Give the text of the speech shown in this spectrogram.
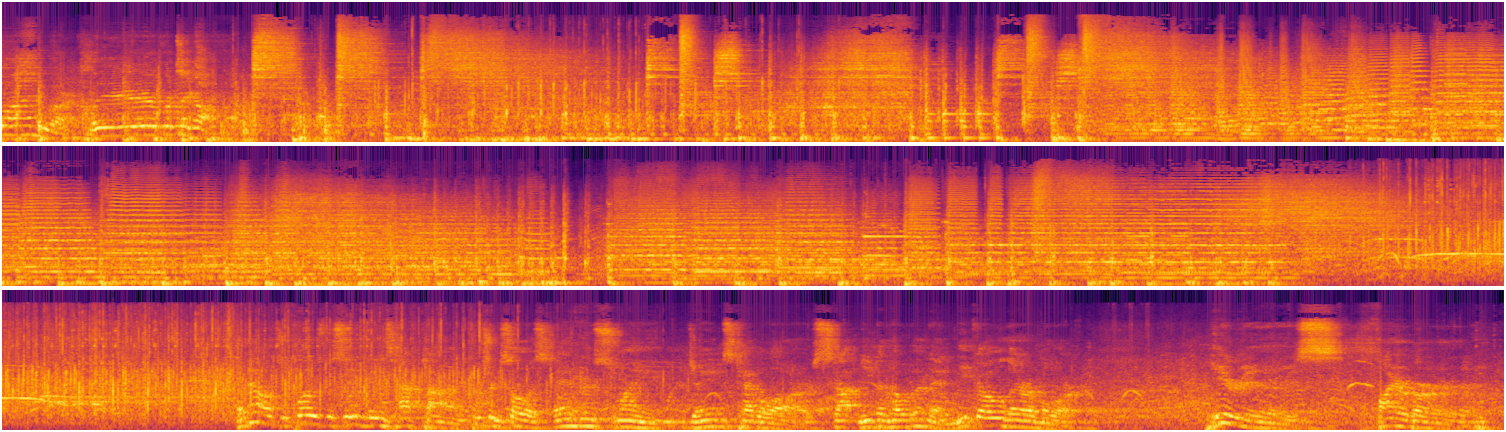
one, you are clear for takeoff. And now to close this evening's halftime, featuring soloists Andrew Swain, James Tabelar, Scott Nievenhoven, and Nico Larimore. Here is Firebird.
